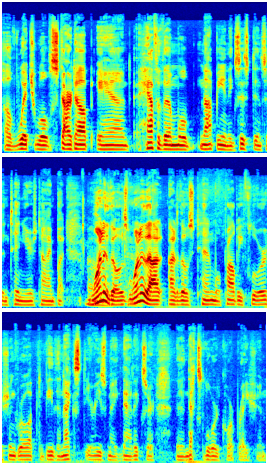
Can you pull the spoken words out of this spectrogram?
of which will start up, and half of them will not be in existence in ten years' time. But one of those, one of the, out of those ten, will probably flourish and grow up to be the next Eriez Magnetics or the next Lord Corporation.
